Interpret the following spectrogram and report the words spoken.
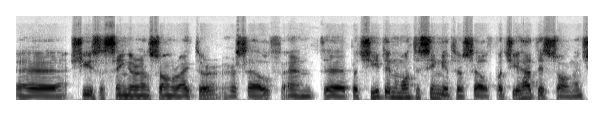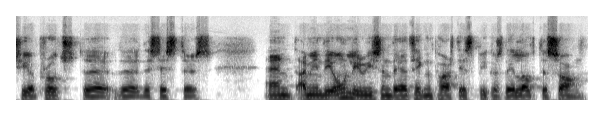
uh, she's a singer and songwriter herself, and uh, but she didn't want to sing it herself. But she had this song, and she approached the, the, the sisters. And I mean, the only reason they are taking part is because they loved the song.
